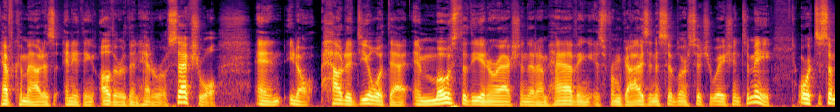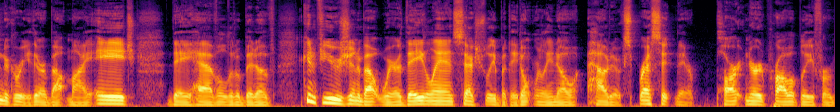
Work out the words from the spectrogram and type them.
have come out as anything other than heterosexual. And you know how to deal with that. And most of the interaction that i'm having is from guys in a similar situation to me or to some degree. They're about my age. They have a little bit of confusion about where they land sexually but they don't really know how to express it. They're partnered probably for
